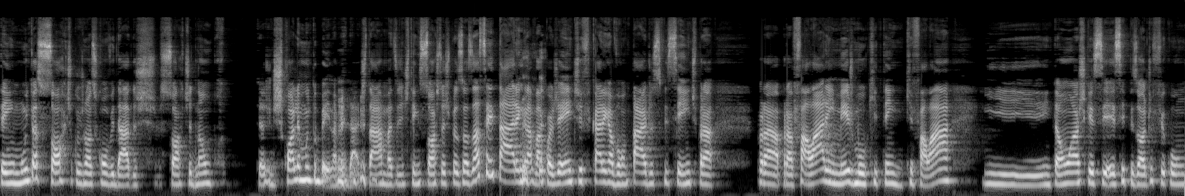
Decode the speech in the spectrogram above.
tem muita sorte com os nossos convidados. Sorte não. a gente escolhe muito bem, na verdade, tá? Mas a gente tem sorte das pessoas aceitarem gravar com a gente, ficarem à vontade o suficiente para falarem mesmo o que tem que falar. E então acho que esse, esse episódio ficou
